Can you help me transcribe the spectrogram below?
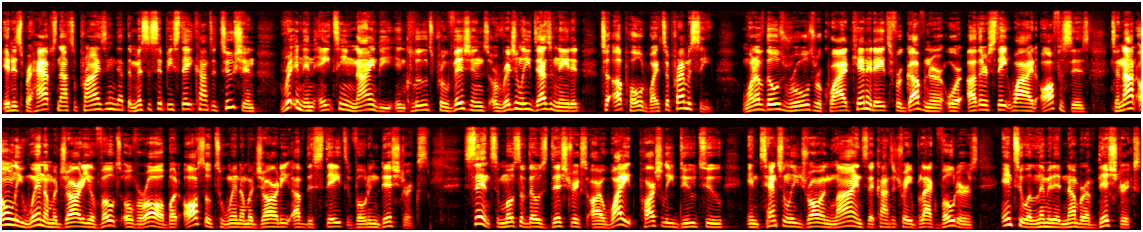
it is perhaps not surprising that the Mississippi State Constitution, written in 1890, includes provisions originally designated to uphold white supremacy. One of those rules required candidates for governor or other statewide offices to not only win a majority of votes overall, but also to win a majority of the state's voting districts. Since most of those districts are white, partially due to intentionally drawing lines that concentrate black voters into a limited number of districts,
